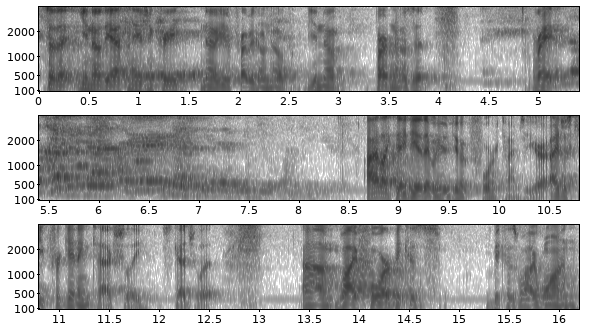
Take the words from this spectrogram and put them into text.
so that, you know the Athanasian Creed? No, you probably don't know, but you know, Barb knows it, right? So I'm a pastor. The idea that we do it once a year. I like the idea that we would do it four times a year. I just keep forgetting to actually schedule it. Um, why four? Because because why one?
